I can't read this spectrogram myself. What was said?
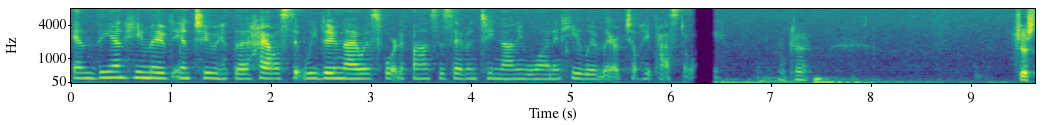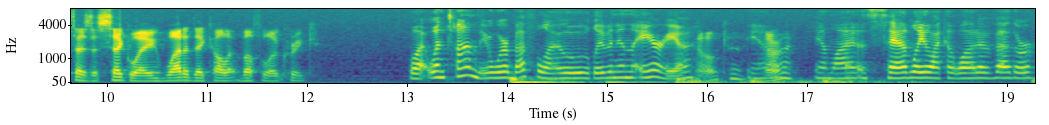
And then he moved into the house that we do know as Fort Defiance in 1791, and he lived there till he passed away. Okay. Just as a segue, why did they call it Buffalo Creek? Well, at one time there were buffalo living in the area. Oh, okay. Yeah. All right. And like, sadly, like a lot of other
